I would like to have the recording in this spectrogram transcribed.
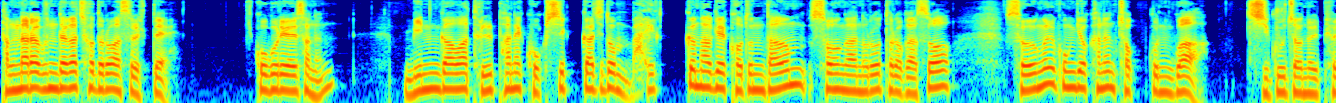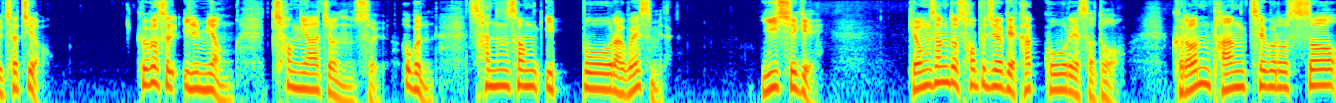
당나라 군대가 쳐들어왔을 때 고구려에서는 민가와 들판의 곡식까지도 말끔하게 거둔 다음 성 안으로 들어가서 성을 공격하는 적군과 지구전을 펼쳤지요. 그것을 일명 청야전술 혹은 산성입보라고 했습니다. 이 시기 경상도 서부 지역의 각 고을에서도 그런 방책으로서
